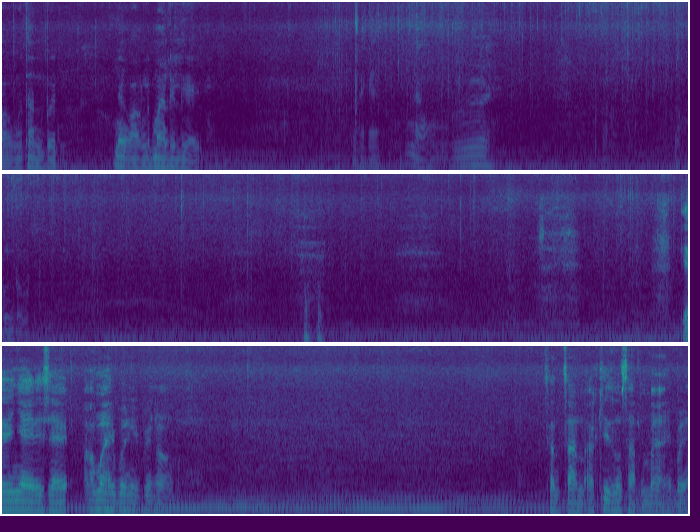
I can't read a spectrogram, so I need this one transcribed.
ออกมาทันเบิดยังออกหรือมาเรื่อยๆอะไรกันหนังเอ้ยคนดูเดี๋ยวใหญ่เลยใช่เอามาให้เบิ่งอีกพี่น้องสันๆเอาขี้สันๆมาให้เบิ่ง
